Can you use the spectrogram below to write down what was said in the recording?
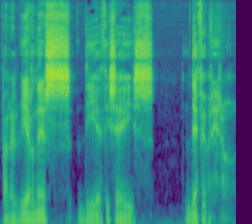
para el viernes 16 de febrero.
